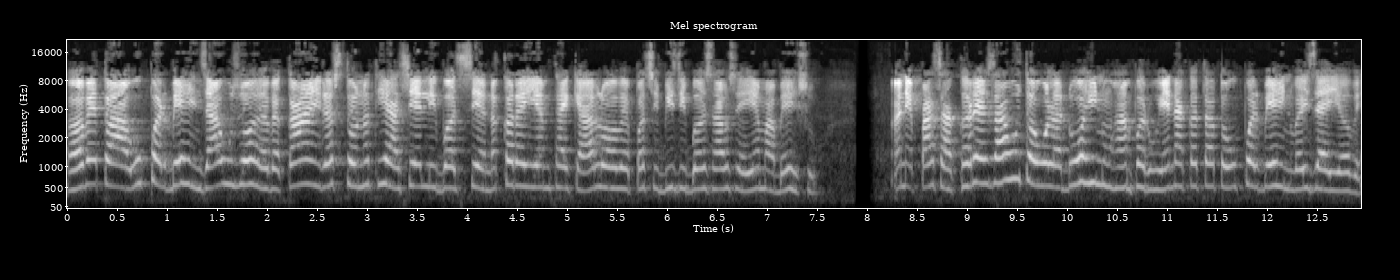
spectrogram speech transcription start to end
હવે તો આ ઉપર બેહીને જાવું જોઈએ. હવે કાંઈ રસ્તો નથી આ છેલ્લી બસ છે. નકર એમ થાય કે હાલો હવે પછી બીજી બસ આવશે એમાં અને પાછા ઘરે જાવું તો ઓલા ડોહીનું સાંભળવું એના કરતાં તો ઉપર બેહીને વઈ જાય હવે.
